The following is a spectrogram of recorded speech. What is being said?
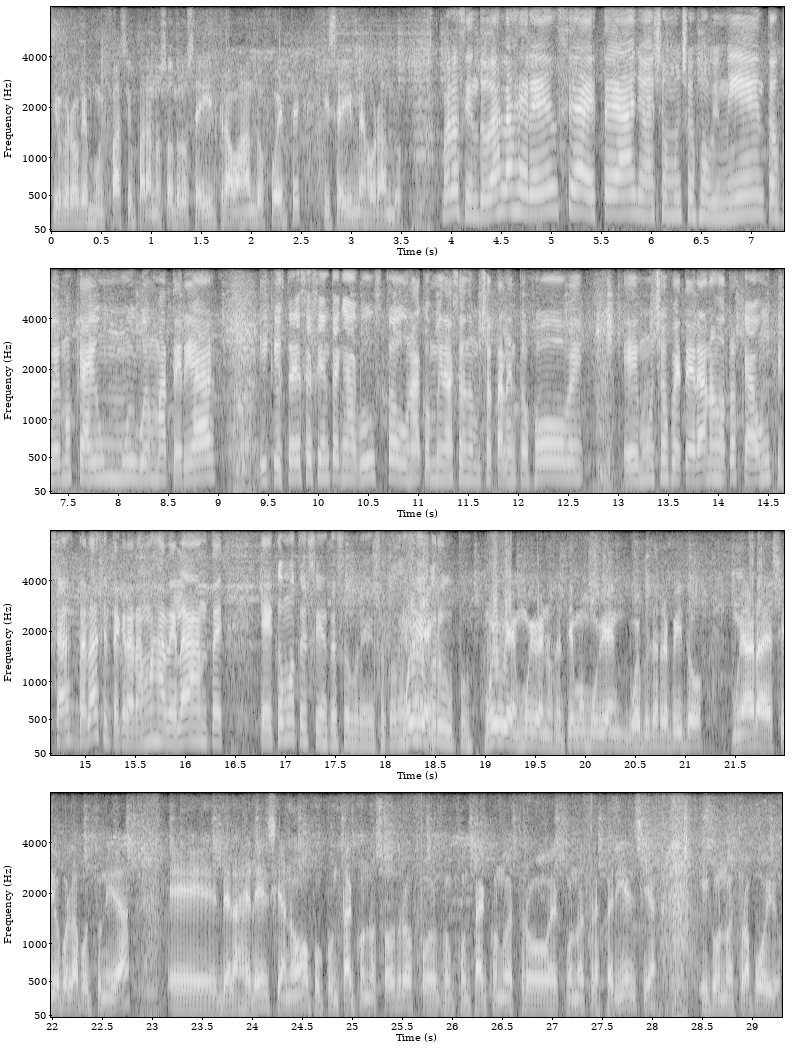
yo creo que es muy fácil para nosotros seguir trabajando fuerte y seguir mejorando. Bueno, sin dudas la gerencia este año ha hecho muchos movimientos, vemos que hay un muy buen material y que ustedes se sienten a gusto, una combinación de mucho talento joven, eh, muchos veteranos, otros que aún quizás, ¿verdad?, se integrarán más adelante. Eh, ¿Cómo te sientes sobre eso, con Muy ese bien, Muy bien, muy bien, nos sentimos muy bien, vuelvo y te repito, muy agradecido por la oportunidad eh, de la gerencia, ¿no? por contar con nosotros, por, contar con, nuestro, eh, con nuestra experiencia y con nuestro apoyo.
